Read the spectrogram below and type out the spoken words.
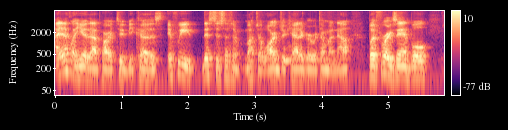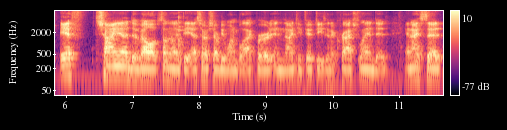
I definitely hear that part too because Mm-hmm. if we this is such a much a larger category we're talking about now. But for example, if China developed something like the SR-71 Blackbird in the 1950s and it crash landed, and I said,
